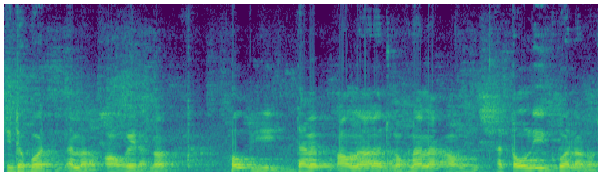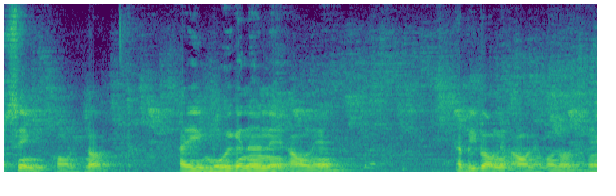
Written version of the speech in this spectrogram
ဒီတစ်ခွက်အမှအောင်ခဲ့တာနော် ဟုတ်ပြီဒါပေမဲ့အောင်တာကတော့ကျွန်တော်ခဏခဏအောင်တယ်အ3လေးခွက်လောက်တော့စင့်ပြီးအောင်တယ်เนาะအဲ့ဒီမွေးကနန်းနဲ့အောင်တယ်အပြီးပေါက်နဲ့အောင်တယ်ပေါ့နော်အဲ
